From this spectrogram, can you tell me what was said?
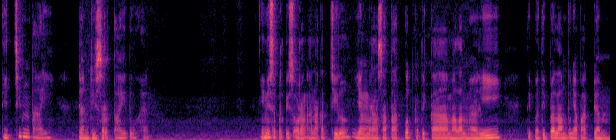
dicintai dan disertai Tuhan. Ini seperti seorang anak kecil yang merasa takut ketika malam hari tiba-tiba lampunya padam,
